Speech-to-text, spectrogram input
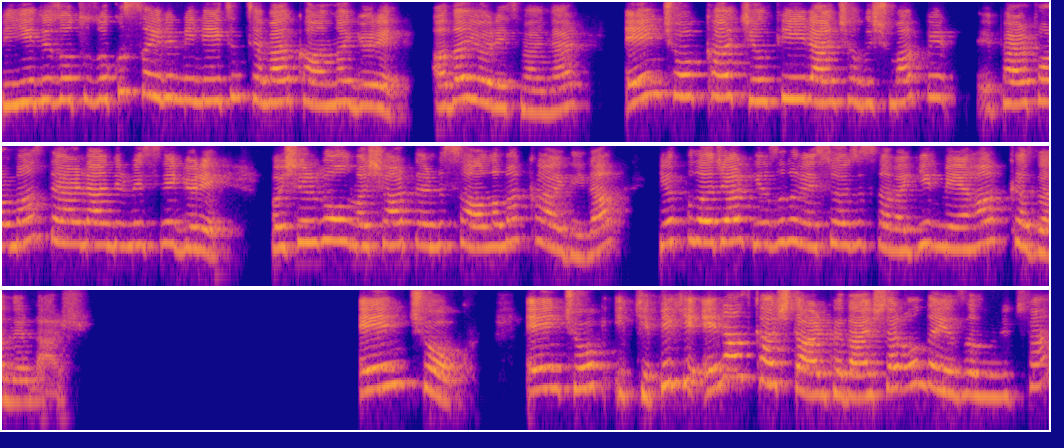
1739 sayılı Milli Eğitim Temel Kanunu'na göre aday öğretmenler en çok kaç yıl fiilen çalışmak ve e, performans değerlendirmesine göre başarılı olma şartlarını sağlamak kaydıyla yapılacak yazılı ve sözlü sınava girmeye hak kazanırlar. En çok, en çok iki. Peki en az kaçtı arkadaşlar? Onu da yazalım lütfen.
